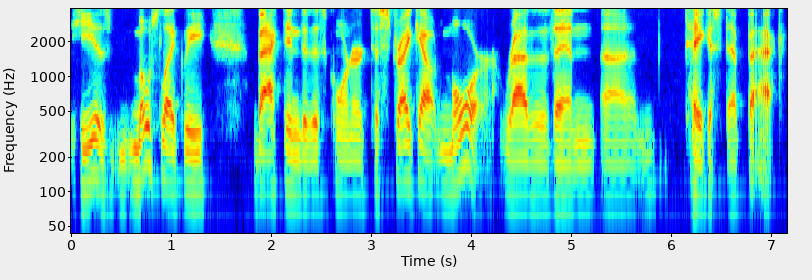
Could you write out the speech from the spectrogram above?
he is most likely backed into this corner to strike out more rather than uh, take a step back.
